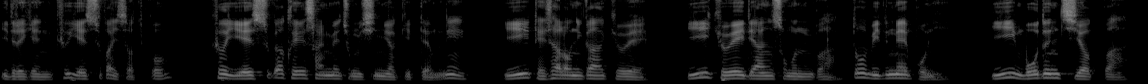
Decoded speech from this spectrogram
이들에겐 그 예수가 있었고 그 예수가 그의 삶의 중심이었기 때문에 이 데살로니가 교회, 이 교회에 대한 소문과 또 믿음의 본이 이 모든 지역과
